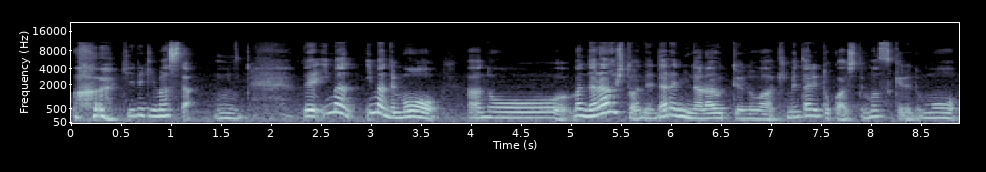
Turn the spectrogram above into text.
聞いてきました。うん、で今今でもあの、まあ、習う人はね誰に習うっていうのは決めたりとかしてますけれども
